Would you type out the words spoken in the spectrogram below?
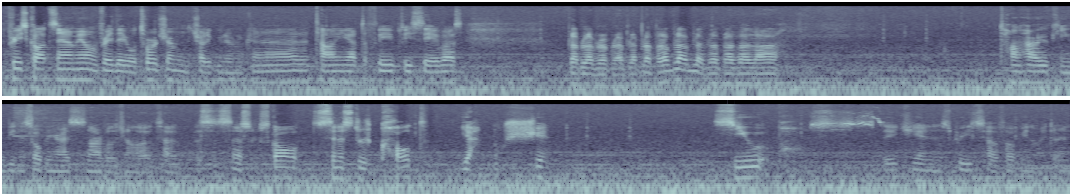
The priest caught Samuel. I'm afraid they will torture him. Try to get him. Tom, you have to flee. Please save us. Blah blah blah blah blah blah blah blah blah blah blah blah. Tom, how are you? Can you beat this? Open your eyes. It's not a religion. This is a sinister skull. Sinister cult. Yeah. No shit. See you. Sage and his priests have helped me in my turn.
